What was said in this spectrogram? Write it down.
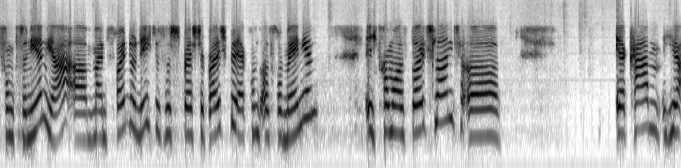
funktionieren, ja. Äh, mein Freund und ich, das ist das beste Beispiel, er kommt aus Rumänien, ich komme aus Deutschland. Äh, er kam hier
